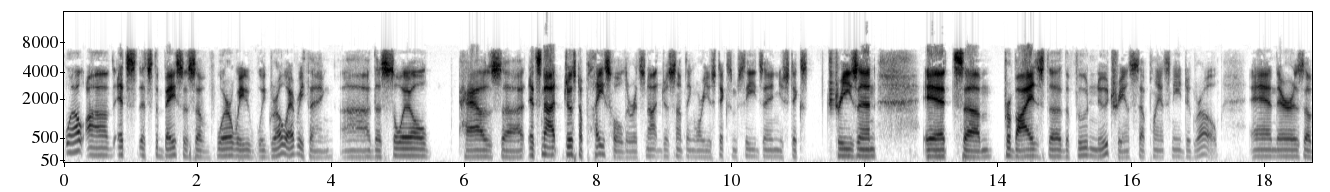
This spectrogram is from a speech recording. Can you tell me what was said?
Well, uh, it's it's the basis of where we, we grow everything. Uh, the soil has uh, it's not just a placeholder. It's not just something where you stick some seeds in, you stick trees in. It um, provides the the food and nutrients that plants need to grow, and there is a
